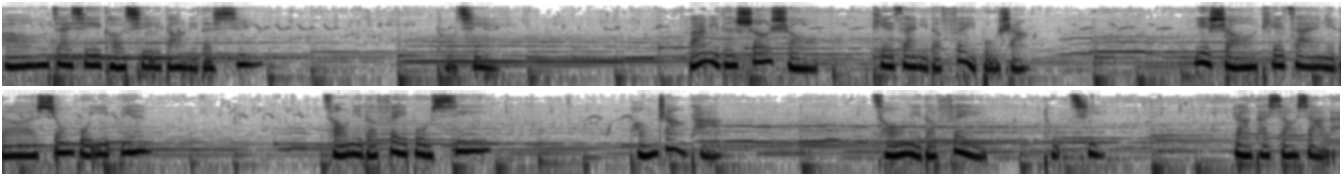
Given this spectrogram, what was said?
好，再吸一口气到你的心，吐气，把你的双手贴在你的肺部上，一手贴在你的胸部一边，从你的肺部吸，膨胀它，从你的肺吐气，让它消下来。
